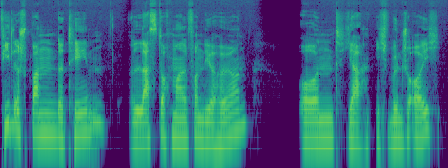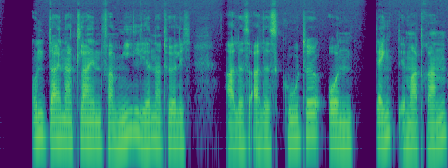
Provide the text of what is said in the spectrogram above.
viele spannende Themen. Lass doch mal von dir hören. Und ja, ich wünsche euch und deiner kleinen Familie natürlich alles, alles Gute und denkt immer dran,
